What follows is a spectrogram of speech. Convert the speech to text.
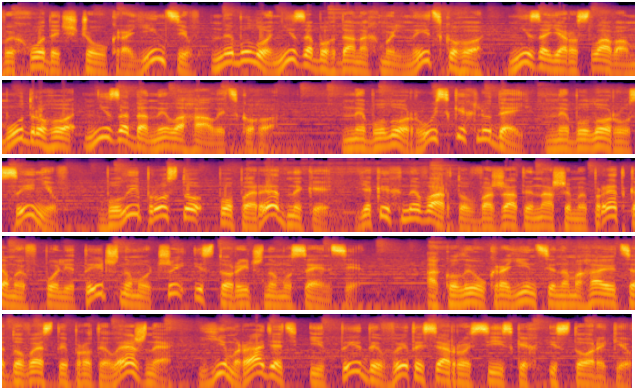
Виходить, що українців не було ні за Богдана Хмельницького, ні за Ярослава Мудрого, ні за Данила Галицького. Не було руських людей, не було русинів, були просто попередники, яких не варто вважати нашими предками в політичному чи історичному сенсі. А коли українці намагаються довести протилежне, їм радять іти дивитися російських істориків.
